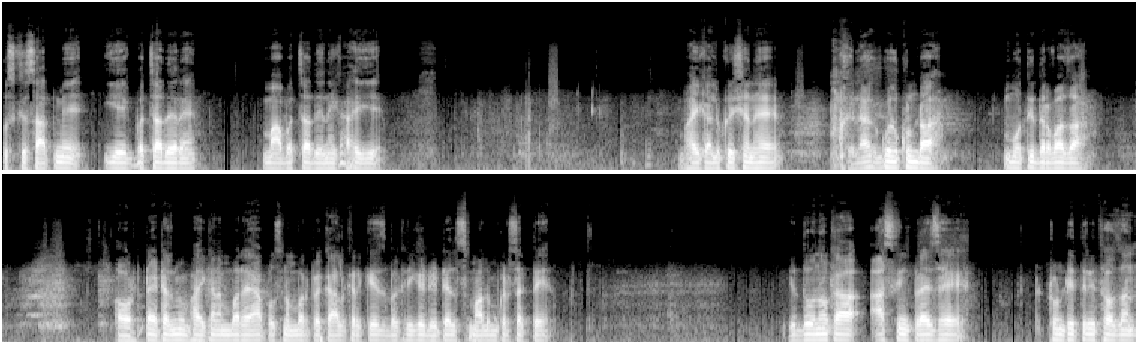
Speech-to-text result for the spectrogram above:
उसके साथ में ये एक बच्चा दे रहे हैं माँ बच्चा देने का है ये। भाई का लोकेशन है खिला गोलकुंडा मोती दरवाज़ा और टाइटल में भाई का नंबर है आप उस नंबर पर कॉल करके इस बकरी के डिटेल्स मालूम कर सकते हैं। ये दोनों का आस्किंग प्राइस है ट्वेंटी थ्री थाउज़ेंड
